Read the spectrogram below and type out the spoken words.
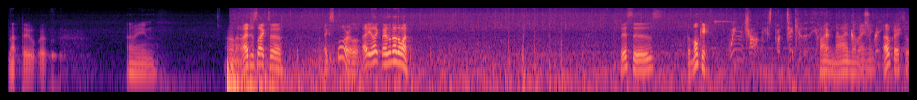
not do, but I mean, I don't know. I just like to explore a little. Hey, look, there's another one. This is the monkey. Find nine remaining. range. Okay, so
